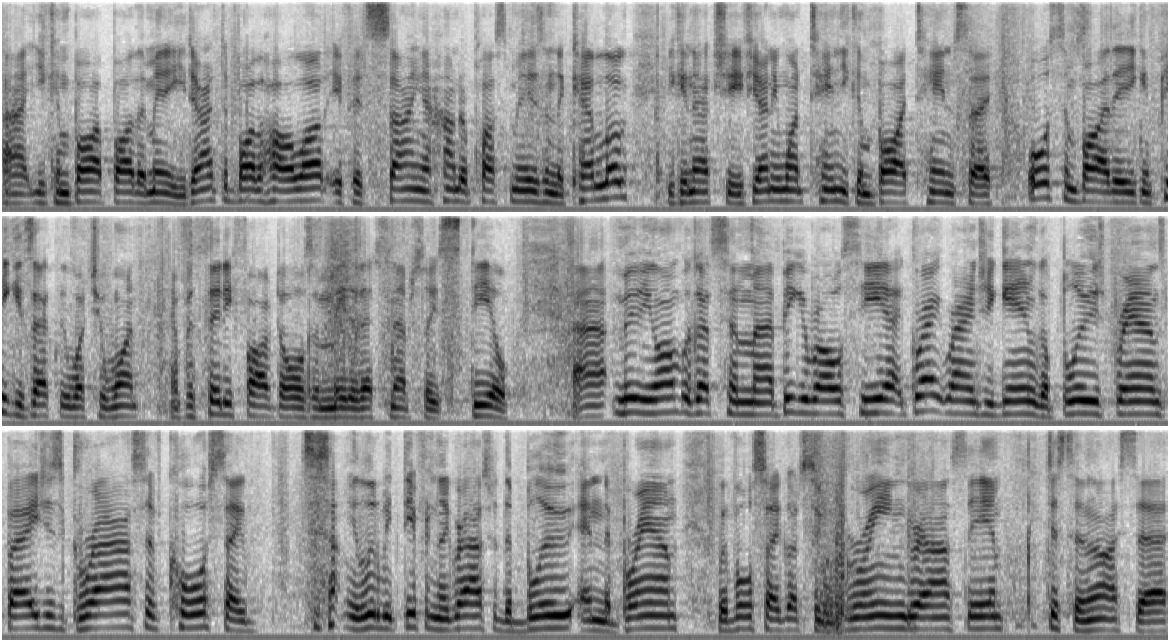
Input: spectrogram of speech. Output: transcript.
uh, you can buy it by the metre. You don't have to buy the whole lot. If it's saying 100 plus metres in the catalogue, you can actually, if you only want 10, you can buy 10. So awesome buy there. You can pick exactly what you want and for $35 a metre, that's an absolute steal. Uh, moving on, we've got some uh, bigger rolls here. Great range again. We've got blues, browns, beiges, grass of course, so something a little bit different in the grass with the blue and the brown. We've also got some green grass there, just a nice uh,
